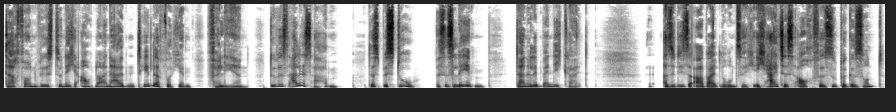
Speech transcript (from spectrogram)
Davon willst du nicht auch nur einen halben Teelöffelchen verlieren. Du wirst alles haben. Das bist du. Das ist Leben, deine Lebendigkeit. Also diese Arbeit lohnt sich. Ich halte es auch für super gesund.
